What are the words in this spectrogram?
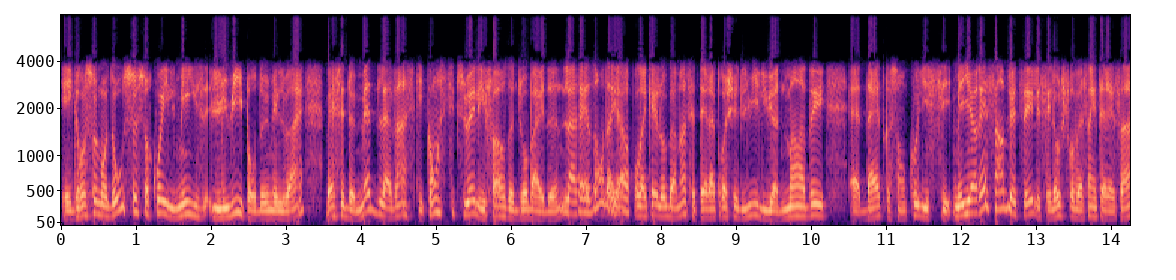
Et grosso modo, ce sur quoi il mise, lui, pour 2020, ben, c'est de mettre de l'avant ce qui constituait les forces de Joe Biden. La raison, d'ailleurs, pour laquelle Obama s'était rapproché de lui, lui a demandé euh, d'être son colistier. Mais il y aurait, semble-t-il, et c'est là où je trouvais ça intéressant,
